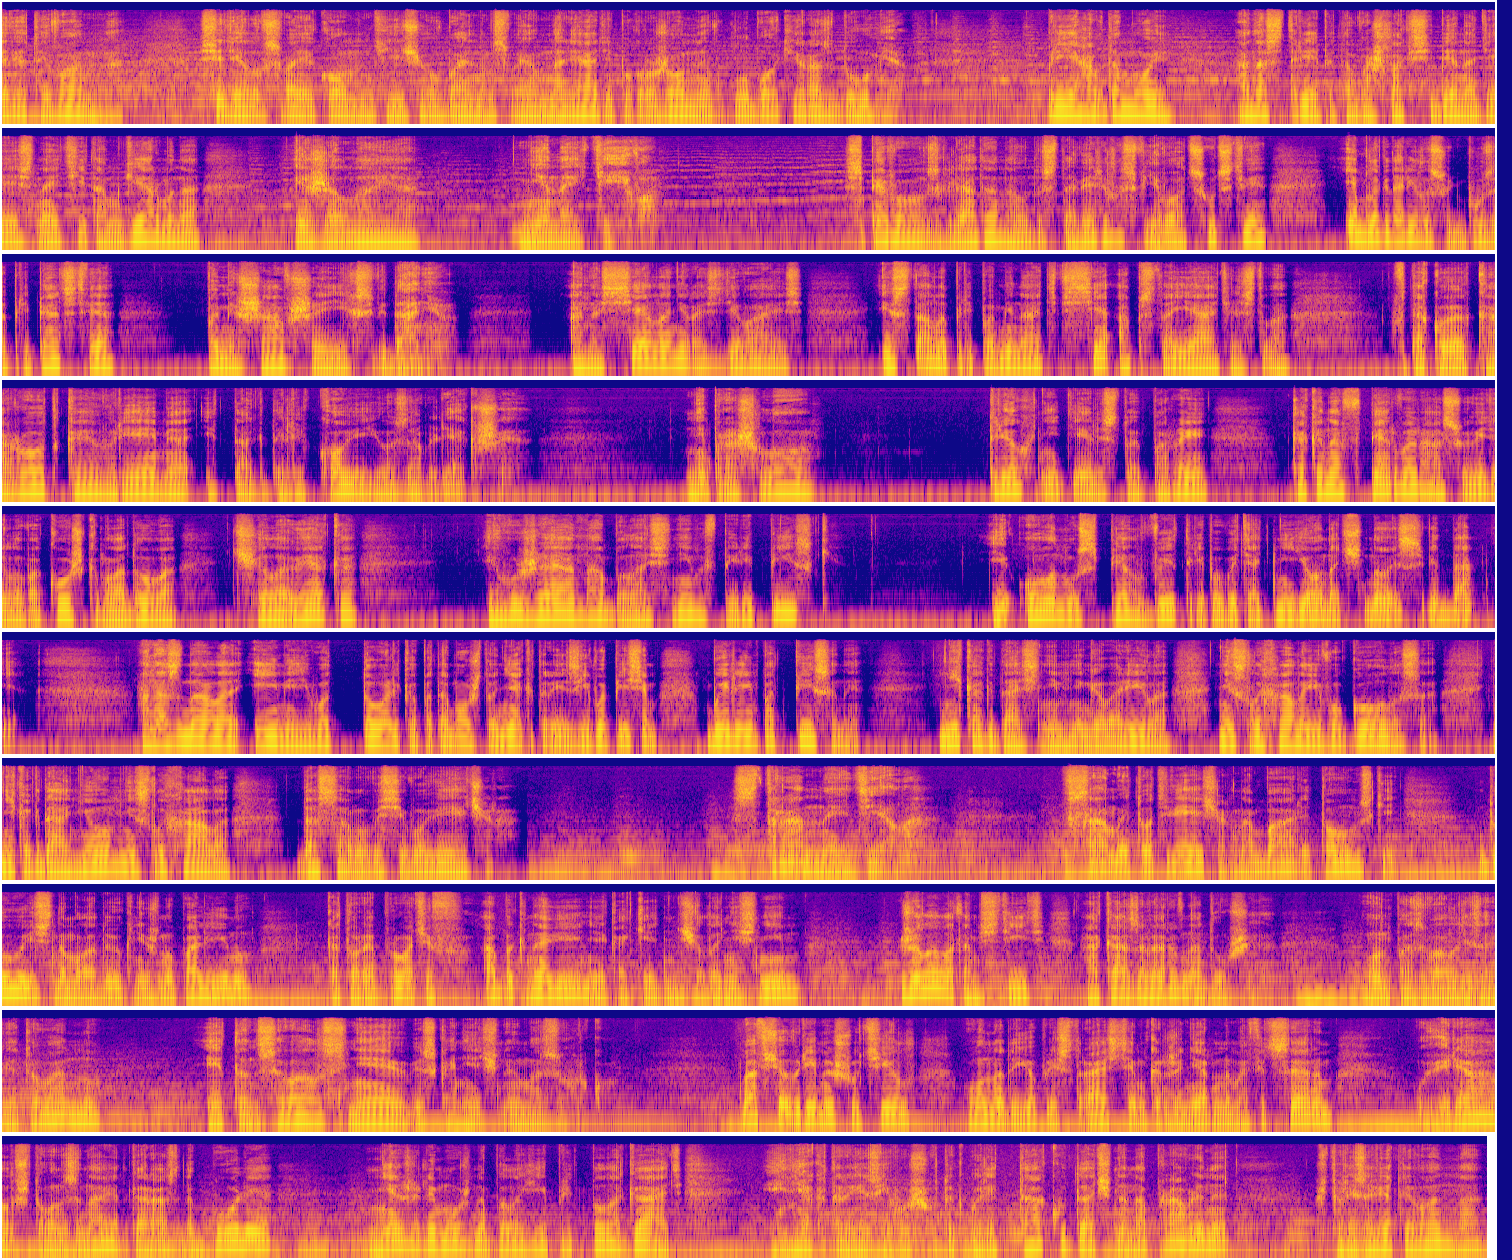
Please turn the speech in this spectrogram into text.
Елизавета Ивановна сидела в своей комнате еще в бальном своем наряде, погруженная в глубокие раздумья. Приехав домой, она с трепетом вошла к себе, надеясь найти там Германа и желая не найти его. С первого взгляда она удостоверилась в его отсутствии и благодарила судьбу за препятствие, помешавшее их свиданию. Она села, не раздеваясь, и стала припоминать все обстоятельства в такое короткое время и так далеко ее завлекшее. Не прошло трех недель с той поры, как она в первый раз увидела в окошко молодого человека, и уже она была с ним в переписке, и он успел вытребовать от нее ночное свидание. Она знала имя его только потому, что некоторые из его писем были им подписаны. Никогда с ним не говорила, не слыхала его голоса, никогда о нем не слыхала до самого сего вечера. Странное дело. В самый тот вечер на бале Томский, дуясь на молодую княжну Полину, которая против обыкновения кокетничала не с ним, желал отомстить, оказывая равнодушие. Он позвал Лизавету Ивановну и танцевал с нею бесконечную мазурку. Во все время шутил он над ее пристрастием к инженерным офицерам, уверял, что он знает гораздо более, нежели можно было ей предполагать, и некоторые из его шуток были так удачно направлены, что Лизавета Ивановна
